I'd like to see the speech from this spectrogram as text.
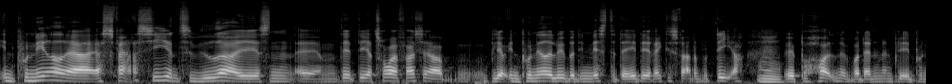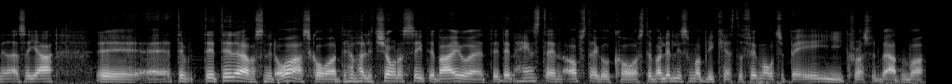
imponeret er, er svært at sige indtil videre. Øh, sådan, øh, det, det, jeg tror, jeg først jeg bliver imponeret i løbet af de næste dage. Det er rigtig svært at vurdere mm. øh, på holdene, hvordan man bliver imponeret. Altså, jeg, øh, det, det, det, der var sådan lidt overrasket over, og det var lidt sjovt at se, det var jo, at øh, den handstand obstacle course, det var lidt ligesom at blive kastet fem år tilbage i CrossFit-verdenen, hvor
